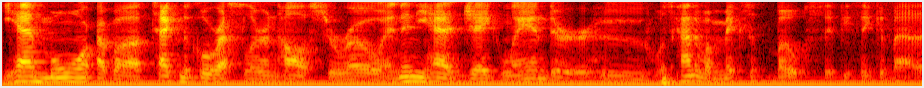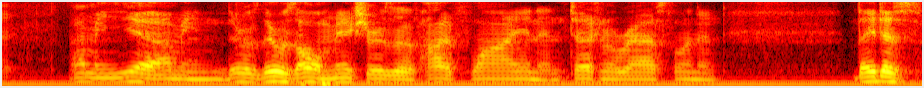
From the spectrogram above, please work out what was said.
You had more of a technical wrestler in Hollis Giroux, and then you had Jake Lander, who was kind of a mix of both, if you think about it. I mean, yeah, I mean, there was there was all mixtures of high flying and technical wrestling, and they just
